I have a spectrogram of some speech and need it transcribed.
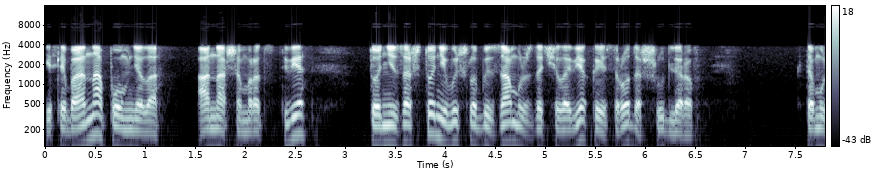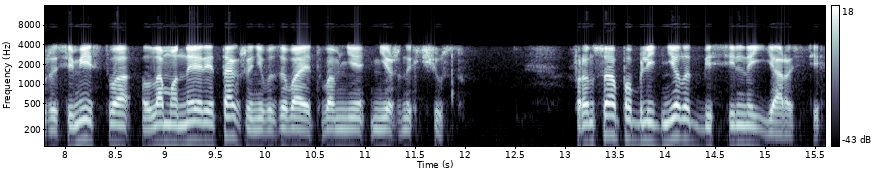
если бы она помнила о нашем родстве, то ни за что не вышла бы замуж за человека из рода Шудлеров. К тому же семейство Ламонери также не вызывает во мне нежных чувств. Франсуа побледнел от бессильной ярости.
